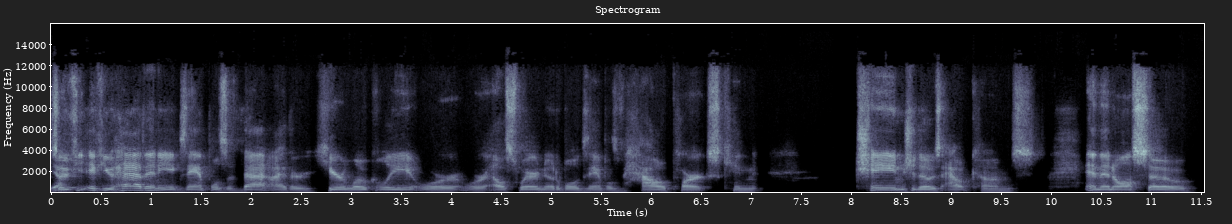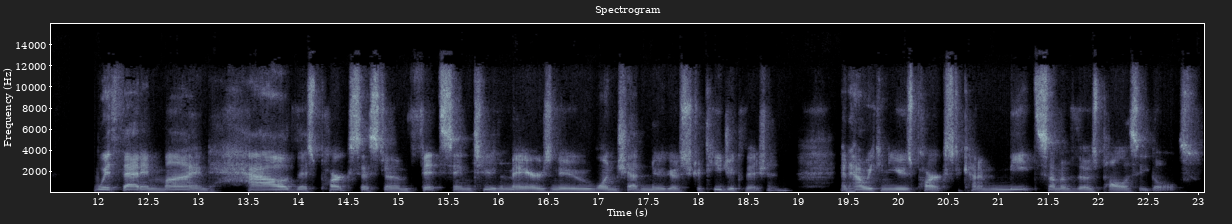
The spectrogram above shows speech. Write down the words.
Yeah. So if you, if you have any examples of that either here locally or or elsewhere, notable examples of how parks can change those outcomes. And then also, with that in mind, how this park system fits into the mayor's new One Chattanooga strategic vision and how we can use parks to kind of meet some of those policy goals.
